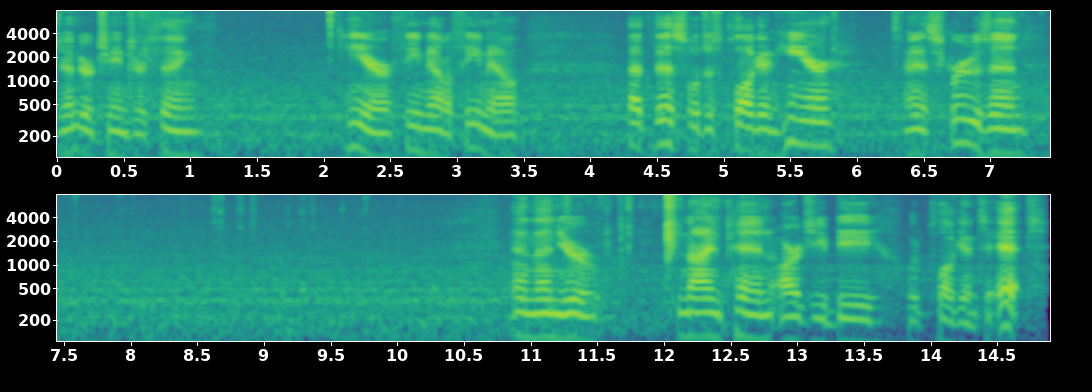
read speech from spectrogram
gender changer thing here, female to female, that this will just plug in here and it screws in and then your 9 pin RGB would plug into it.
